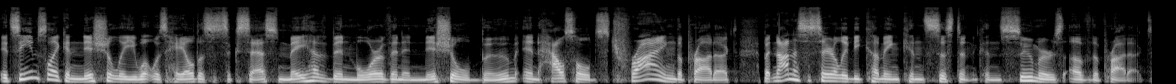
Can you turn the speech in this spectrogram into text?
It seems like initially what was hailed as a success may have been more of an initial boom in households trying the product, but not necessarily becoming consistent consumers of the product.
